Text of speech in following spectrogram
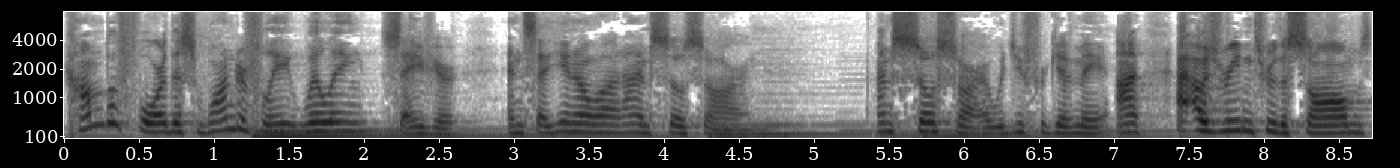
Come before this wonderfully willing Savior and say, you know what? I'm so sorry. I'm so sorry. Would you forgive me? I, I was reading through the Psalms,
